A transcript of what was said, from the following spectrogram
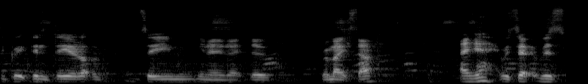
the group didn't do a lot of Zoom you know like the remote stuff. And yeah it was it was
